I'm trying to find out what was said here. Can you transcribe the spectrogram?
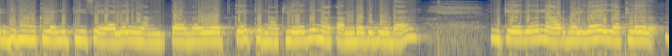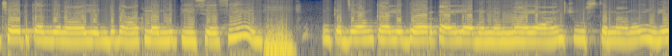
ఎండిన ఆకులన్నీ తీసేయాలి. ఇంక అంత ఓపిక అయితే నాకు లేదు నాకు అందదు కూడా. ఇంకేదో నార్మల్గా ఇక అట్లా చేతికి అందిన ఎండిన ఆకులన్నీ తీసేసి ఇంకా జామకాయలు దోరకాయలు ఏమన్నా ఉన్నాయా అని చూస్తున్నాను. ఇంకే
